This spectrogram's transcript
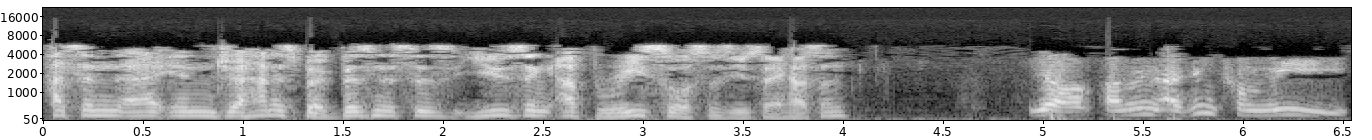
Hassan, uh, in Johannesburg, businesses using up resources, you say, Hassan? Yeah, I mean, I think for me,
